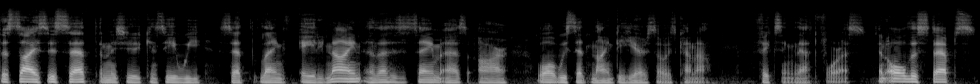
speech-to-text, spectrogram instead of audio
The size is set, and as you can see, we set length 89, and that is the same as our, well, we set 90 here, so it's kind of fixing that for us. And all the steps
